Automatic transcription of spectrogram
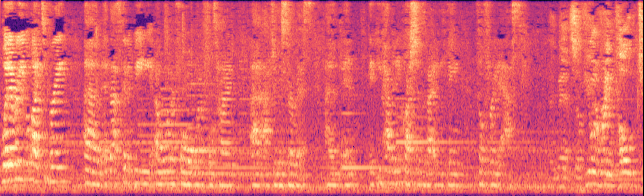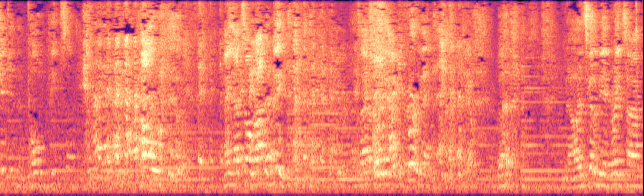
whatever you would like to bring, um, and that's going to be a wonderful, wonderful time uh, after the service. Um, and if you have any questions about anything, feel free to ask. Amen. So if you want to bring cold chicken and cold pizza, cold, hey, that's all right with me. It's actually, I prefer that. But, no, it's going to be a great time.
